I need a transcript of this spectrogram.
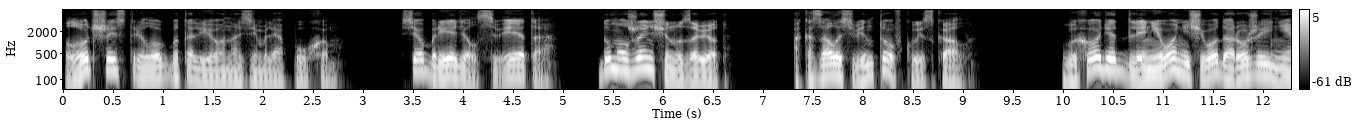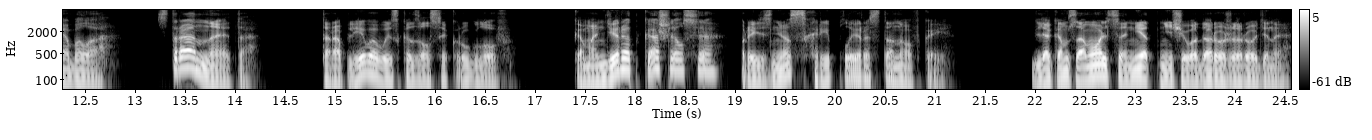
Лучший стрелок батальона, земля пухом. Все бредил, Света. Думал, женщину зовет. Оказалось, винтовку искал. Выходит, для него ничего дороже и не было. Странно это. Торопливо высказался Круглов. Командир откашлялся, произнес с хриплой расстановкой. Для комсомольца нет ничего дороже Родины.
